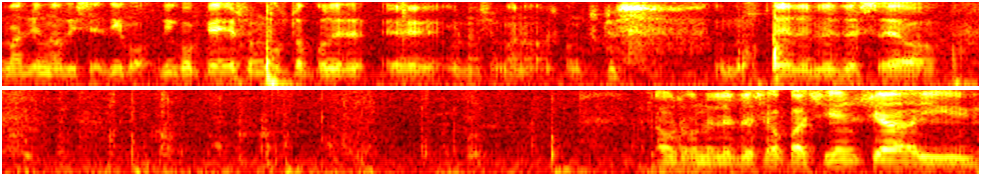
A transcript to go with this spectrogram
más bien no dice, digo, digo que es un gusto poder eh, una semana más con ustedes, con ustedes, les deseo vamos a poner, les deseo paciencia y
